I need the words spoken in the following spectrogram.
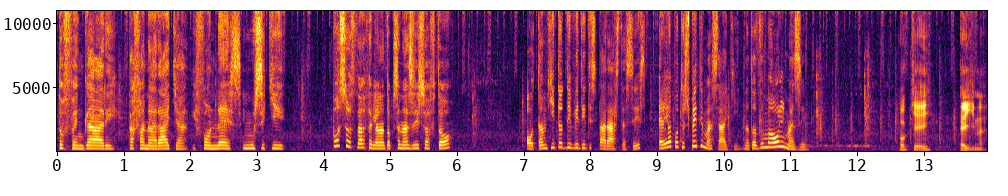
Το φεγγάρι, τα φαναράκια, οι φωνές, η μουσική. Πόσο θα ήθελα να το ξαναζήσω αυτό; Όταν βγει το DVD της παράστασης, έλα από το σπίτι μας, Άκη, να το δούμε όλοι μαζί. Οκ, έγινε.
